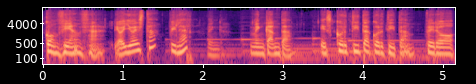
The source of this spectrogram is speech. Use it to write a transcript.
Confianza. ¿Le oyo esta, Pilar? Venga. Me encanta. Es cortita, cortita, pero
